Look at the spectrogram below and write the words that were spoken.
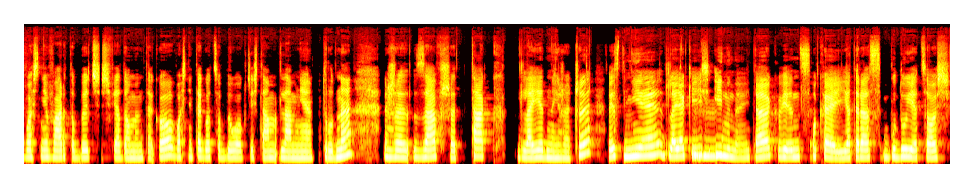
właśnie warto być świadomym tego, właśnie tego, co było gdzieś tam dla mnie trudne, że zawsze tak dla jednej rzeczy, to jest nie dla jakiejś mhm. innej, tak? Więc okej, okay, ja teraz buduję coś,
